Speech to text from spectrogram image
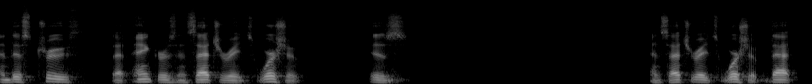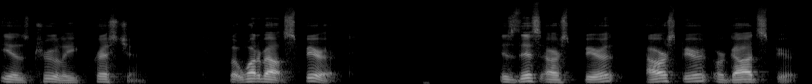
and this truth that anchors and saturates worship is and saturates worship that is truly Christian. But what about spirit? Is this our spirit, our spirit, or God's spirit?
